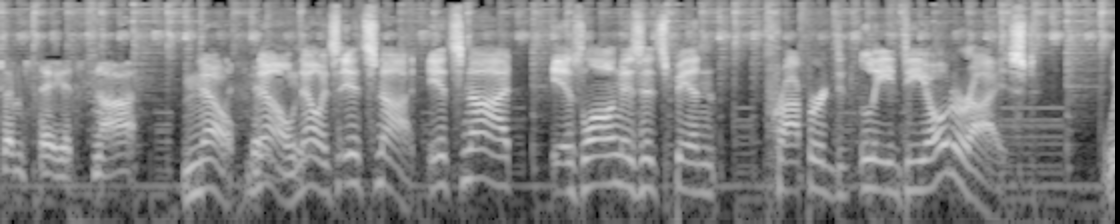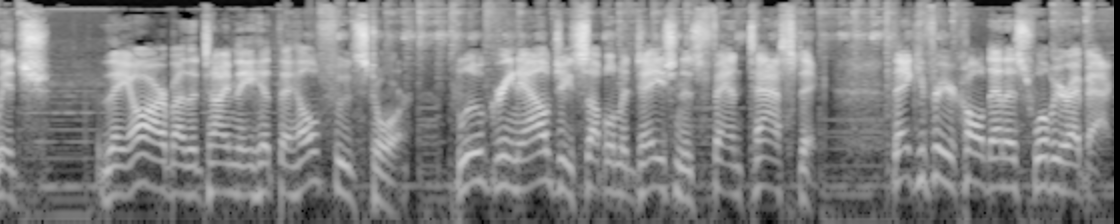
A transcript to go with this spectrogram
Some say it's not. No, no, no, it's it's not. It's not as long as it's been properly deodorized, which they are by the time they hit the health food store. Blue green algae supplementation is fantastic. Thank you for your call, Dennis. We'll be right back.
